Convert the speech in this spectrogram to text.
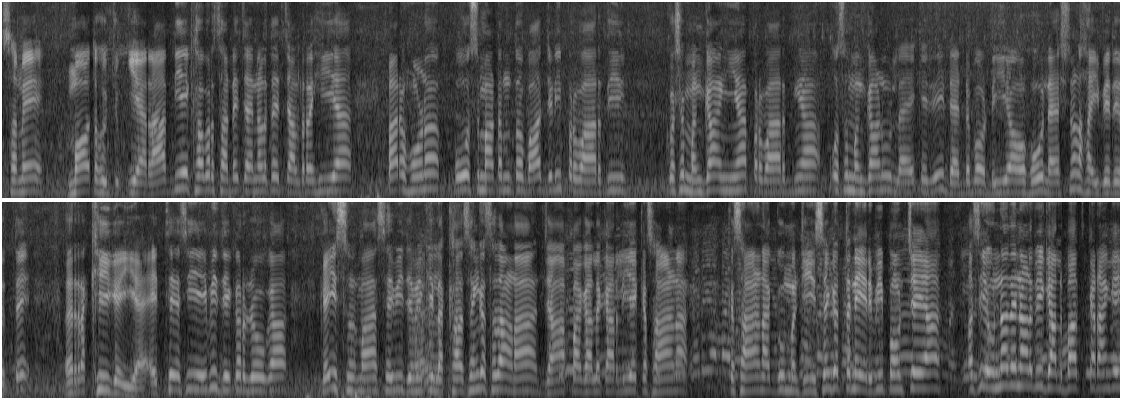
ਸਮੇਂ ਮੌਤ ਹੋ ਚੁੱਕੀ ਆ ਰਾਤ ਦੀ ਇਹ ਖਬਰ ਸਾਡੇ ਚੈਨਲ ਤੇ ਚੱਲ ਰਹੀ ਆ, ਪਰ ਹੁਣ ਪੋਸਟਮਾਰਟਮ ਤੋਂ ਬਾਅਦ ਜਿਹੜੀ ਪਰਿਵਾਰ ਦੀ ਕੁਝ ਮੰਗਾਂ ਗਈਆਂ ਪਰਿਵਾਰ ਦੀਆਂ ਉਸ ਮੰਗਾਂ ਨੂੰ ਲੈ ਕੇ ਜਿਹੜੀ ਡੈੱਡ ਬੋਡੀ ਆ, ਉਹ ਨੈਸ਼ਨਲ ਹਾਈਵੇ ਦੇ ਉੱਤੇ ਰੱਖੀ ਗਈ ਹੈ। ਇੱਥੇ ਅਸੀਂ ਇਹ ਵੀ ਜ਼ਿਕਰਯੋਗ ਆ, ਕਈ ਸਮਾਜ ਸੇਵੀ ਜਿਵੇਂ ਕਿ ਲੱਖਾ ਸਿੰਘ ਸਧਾਣਾ, ਜਾਂ ਆਪਾਂ ਗੱਲ ਕਰ ਲਈਏ ਕਿਸਾਨ ਕਿਸਾਨ ਆਗੂ ਮਨਜੀਤ ਸਿੰਘ ਧਨੇਰ ਵੀ ਪਹੁੰਚੇ ਆ। ਅਸੀਂ ਉਹਨਾਂ ਦੇ ਨਾਲ ਵੀ ਗੱਲਬਾਤ ਕਰਾਂਗੇ,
